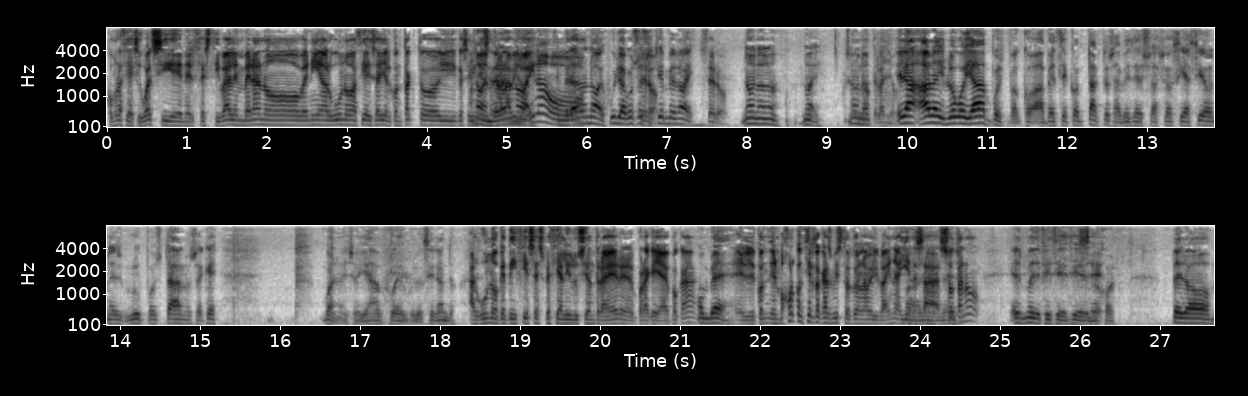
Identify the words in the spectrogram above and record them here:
¿Cómo lo hacíais? Igual si en el festival en verano venía alguno, hacíais ahí el contacto y que se No, en a la no hay. O... En verano no hay. Julio, agosto, Cero. septiembre no hay. Cero. No, no, no, no hay. O sea, No, no. durante el año. Era ahora y luego ya, pues a veces contactos, a veces asociaciones, grupos, tal, no sé qué. Bueno, eso ya fue evolucionando. ¿Alguno que te hiciese especial ilusión traer eh, por aquella época? Hombre. El, mejor concierto que has visto tú en la Bilbaína y en esa es- sótano... Es muy difícil decir Sí. el mejor. Pero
